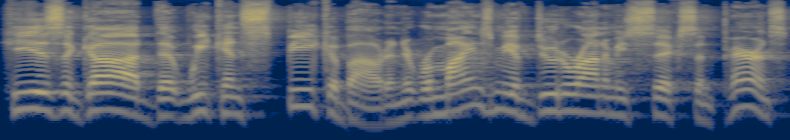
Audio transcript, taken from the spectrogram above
He is a God that we can speak about. And it reminds me of Deuteronomy 6. And parents,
